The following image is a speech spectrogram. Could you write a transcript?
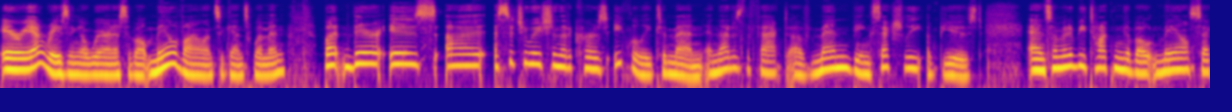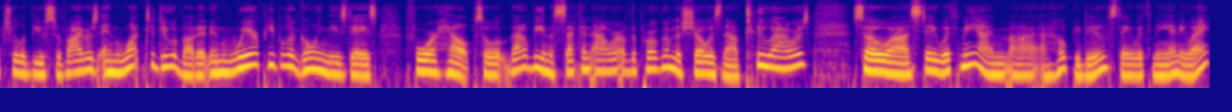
area, raising awareness about male violence against women. But there is uh, a situation that occurs equally to men, and that is the fact of men being sexually abused. And so I'm going to be talking about male sexual abuse survivors and what to do about it, and where people are going these days for help. So that'll be in the second hour of the program. The show is now two hours, so uh, stay with me. I'm. Uh, I hope you do. Stay with me anyway.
